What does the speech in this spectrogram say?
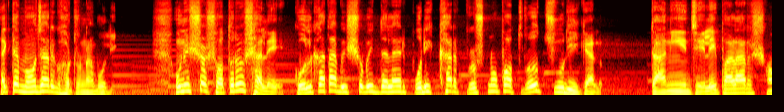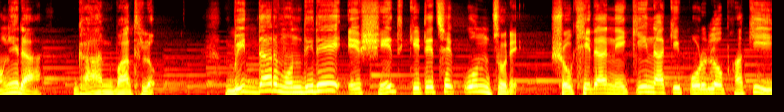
একটা মজার ঘটনা বলি। উনিশশো সতেরো সালে কলকাতা বিশ্ববিদ্যালয়ের পরীক্ষার প্রশ্নপত্র চুরি গেল। তা নিয়ে জেলে পাড়ার সঙ্গেরা গান বাঁধল। বিদ্যার মন্দিরে এ সেঁধ কেটেছে কোন চোরে? সখীরা নেকি নাকি পড়ল ফাঁকি?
